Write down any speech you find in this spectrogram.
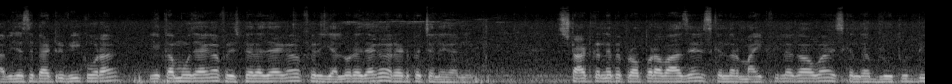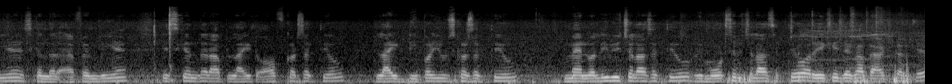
अभी जैसे बैटरी वीक हो रहा है, ये कम हो जाएगा, फिर इस पर रह जाएगा, फिर येलो रह जाएगा, रेड पे चलेगा नहीं। स्टार्ट करने पे प्रॉपर आवाज़ है, इसके अंदर माइक भी लगा हुआ है, इसके अंदर ब्लूटूथ भी है, इसके अंदर एफएम भी है। इसके अंदर आप लाइट ऑफ़ कर सकते हो, लाइट डीपर यूज़ कर सकते हो। मैनुअली भी चला सकते हो, रिमोट से भी चला सकते हो और एक ही जगह बैठ करके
